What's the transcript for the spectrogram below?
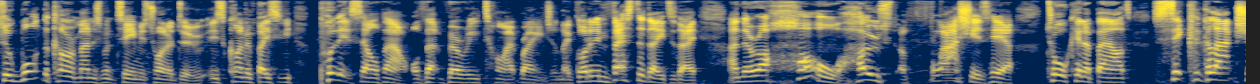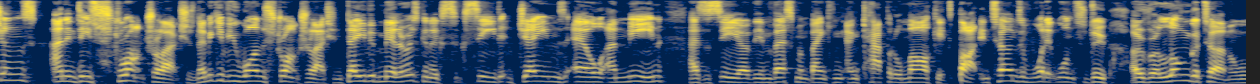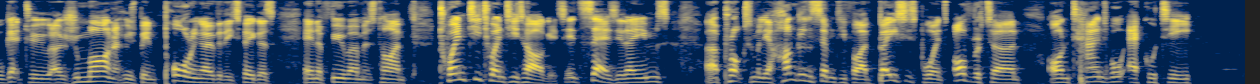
So, what the current management team is trying to do is kind of basically pull itself out of that very tight range. And they've got an investor day today, and there are a whole host of flashes here talking about cyclical actions and indeed structural actions. Let me give you one structural action. David Miller is going to succeed James L. Amine as the CEO of the investment banking and capital markets. But in terms of what it wants to do over a longer term, and we'll get to uh, Jumana, who's been poring over these figures in a few moments' time, 2020 targets. It says it aims approximately 175 basis points of return on tangible equity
